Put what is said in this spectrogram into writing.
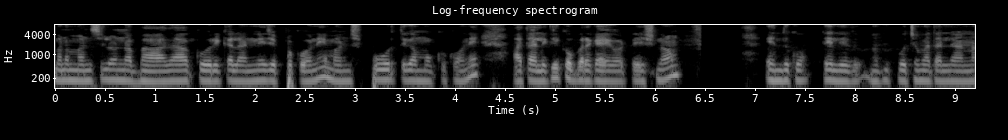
మన మనసులో ఉన్న బాధ కోరికలు అన్నీ చెప్పుకొని మనస్ఫూర్తిగా మొక్కుకొని ఆ తల్లికి కొబ్బరికాయ కొట్టేసినాం. ఎందుకో తెలియదు నాకు పోచమ్మ తల్లి అన్న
